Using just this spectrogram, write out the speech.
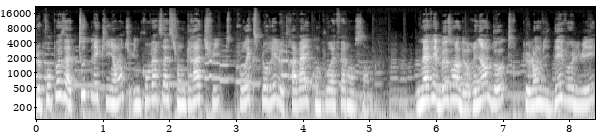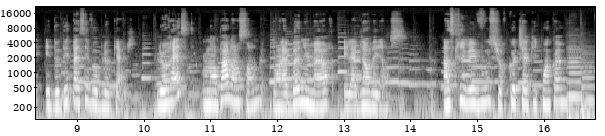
Je propose à toutes mes clientes une conversation gratuite pour explorer le travail qu'on pourrait faire ensemble. Vous n'avez besoin de rien d'autre que l'envie d'évoluer et de dépasser vos blocages. Le reste, on en parle ensemble dans la bonne humeur et la bienveillance. Inscrivez-vous sur coachapi.com.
